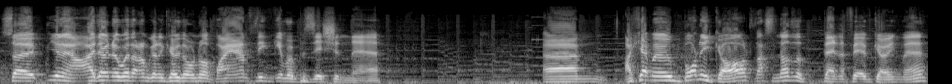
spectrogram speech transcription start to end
So, you know, I don't know whether I'm going to go there or not, but I am thinking of a position there. Um, I kept my own bodyguard. That's another benefit of going there.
